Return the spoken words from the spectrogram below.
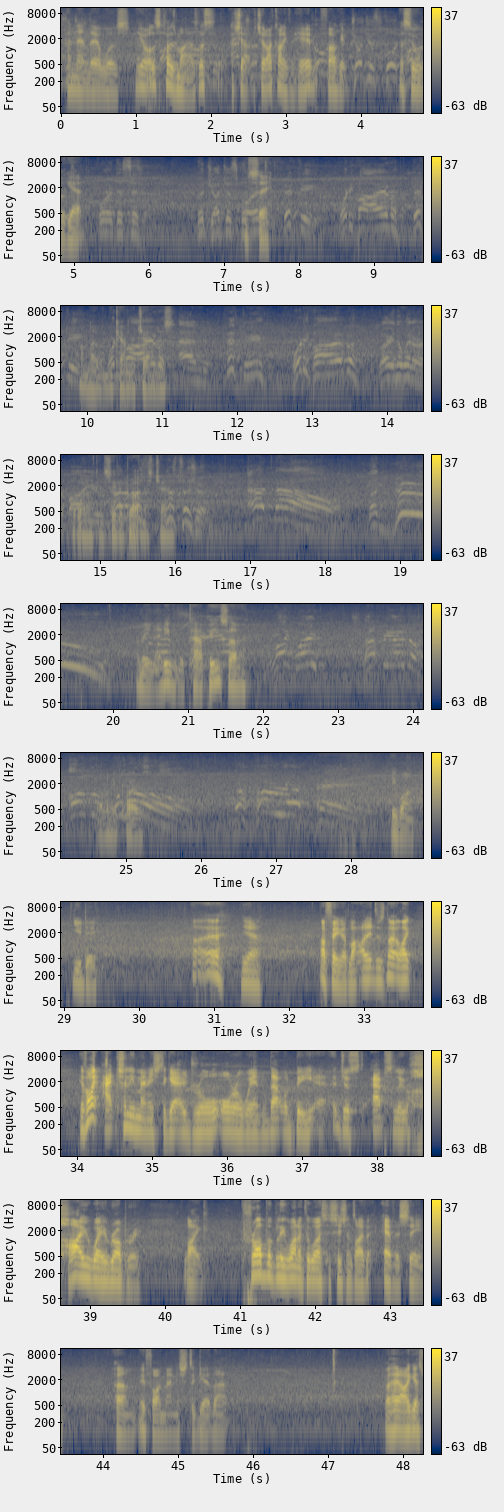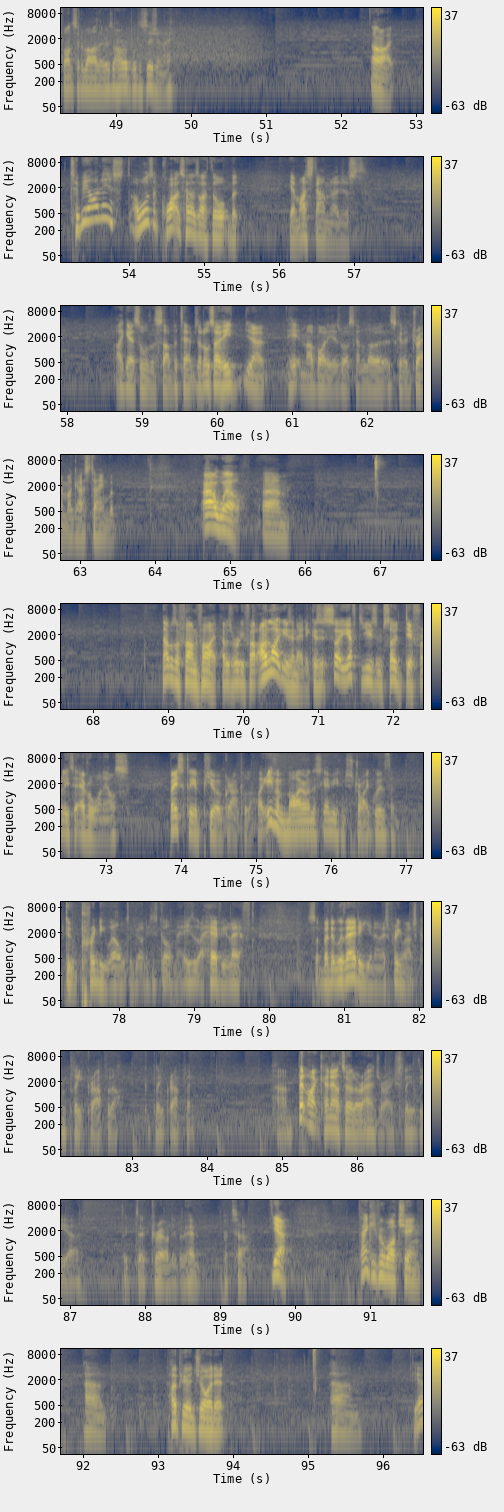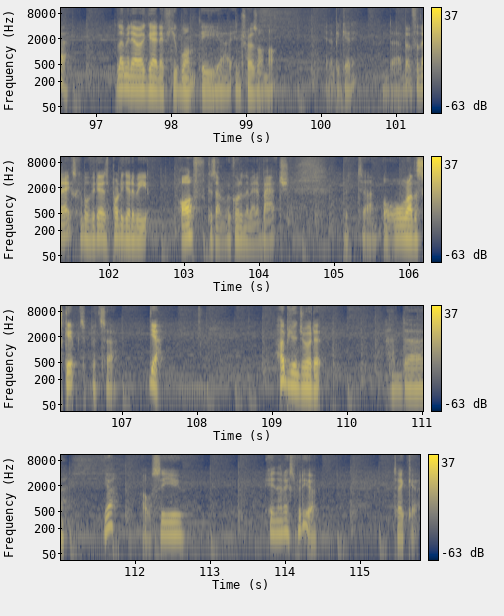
And then there was. Yeah, well, let's close my eyes. Let's. Actually, I can't even hear it. Fuck it. Let's see what we get. Let's see. I know when the camera changes. Oh, I can see the brightness change. I mean, Eddie looked happy, so. Oh, let me close. He won. You do. Uh, yeah. I figured, like, there's no, like, if I actually managed to get a draw or a win, that would be uh, just absolute highway robbery. Like, probably one of the worst decisions I've ever seen. Um, if I managed to get that. But hey, I guess once in a while there is a horrible decision, eh? Alright. To be honest, I wasn't quite as hurt as I thought, but yeah, my stamina just... I guess all the sub attempts. And also he, you know, hitting my body as well is going to lower, it's going to drain my gas tank, but... Ah, well. Um, that was a fun fight. That was really fun. I like using Eddie because it's so you have to use him so differently to everyone else. Basically a pure grappler. Like even Maia in this game you can strike with and do pretty well to be honest. He's got he's got a heavy left. So but with Eddie, you know, it's pretty much complete grappler. Complete grappling. Um, bit like Canelo Laranja actually, the uh, the, the career I did with him. But uh, yeah. Thank you for watching. Um, hope you enjoyed it. Um, yeah let me know again if you want the uh, intros or not in the beginning. And, uh, but for the next couple of videos, probably going to be off because I'm recording them in a batch, but uh, or, rather skipped. But uh, yeah, hope you enjoyed it, and uh, yeah, I will see you in the next video. Take care.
